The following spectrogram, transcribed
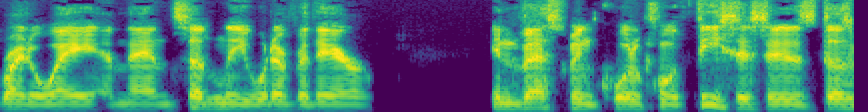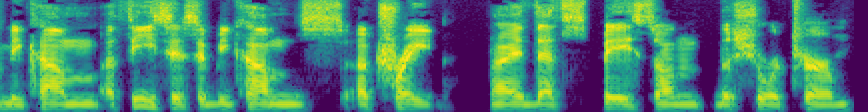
right away, and then suddenly whatever their investment quote unquote thesis is doesn't become a thesis, it becomes a trade, right? That's based on the short term.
